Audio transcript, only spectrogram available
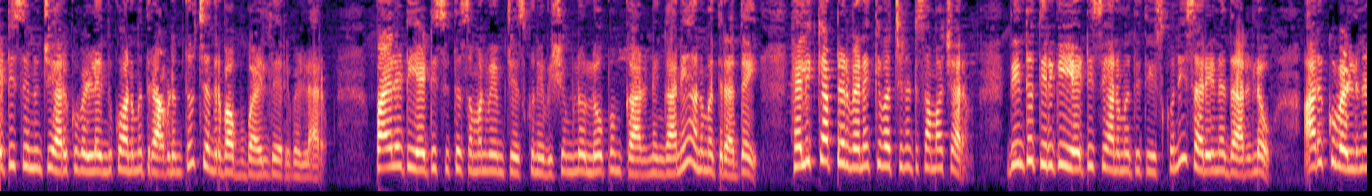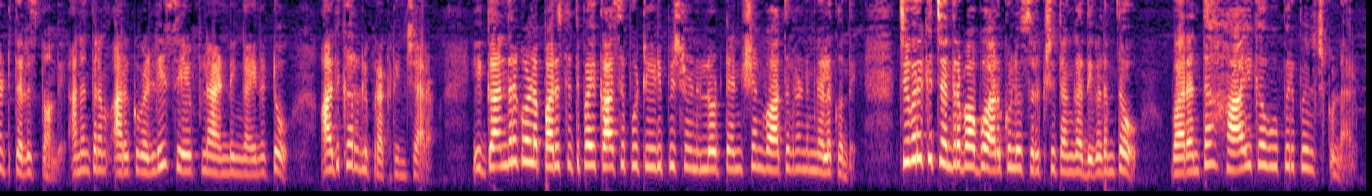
ఏటీసీ నుంచి అరకు వెళ్ళేందుకు అనుమతి రావడంతో చంద్రబాబు బయలుదేరి వెళ్ళారు. పైలట్ ఏటీసీతో సమన్వయం చేసుకునే విషయంలో లోపం కారణంగానే అనుమతి రద్దై హెలికాప్టర్ వెనక్కి వచ్చినట్టు సమాచారం. దీంతో తిరిగి ఏటీసీ అనుమతి తీసుకుని సరైన దారిలో అరకు వెళ్ళినట్టు తెలుస్తోంది. అనంతరం అరకు వెళ్ళి సేఫ్ ల్యాండింగ్ అయినట్టు అధికారులు ప్రకటించారు. ఈ గందరగోళ పరిస్థితిపై కాసేపు టీడీపీ శ్రేణుల్లో టెన్షన్ వాతావరణం నెలకొంది. చివరికి చంద్రబాబు అరకులో సురక్షితంగా దిగడంతో వారంతా హాయిగా ఊపిరి పీల్చుకున్నారు.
